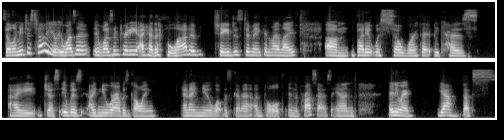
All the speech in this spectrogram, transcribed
So let me just tell you, it wasn't it wasn't pretty. I had a lot of changes to make in my life, um, but it was so worth it because I just it was I knew where I was going and I knew what was going to unfold in the process. And anyway, yeah, that's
